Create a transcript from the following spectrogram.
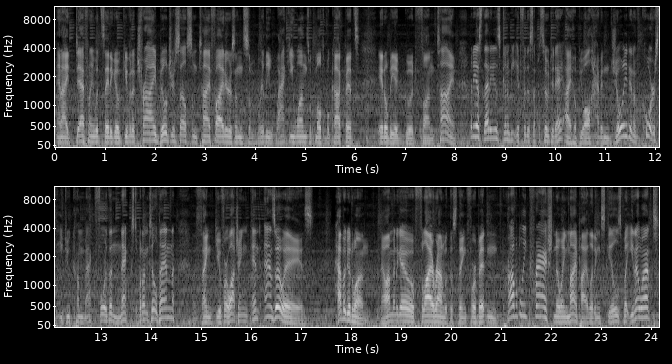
And I definitely would say to go give it a try, build yourself some TIE fighters and some really wacky ones with multiple cockpits. It'll be a good, fun time. But yes, that is going to be it for this episode today. I hope you all have enjoyed, and of course that you do come back for the next. But until then, thank you for watching, and as always, have a good one. Now I'm gonna go fly around with this thing for a bit and probably crash knowing my piloting skills, but you know what?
